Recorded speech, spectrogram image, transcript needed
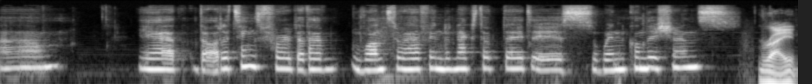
Um, yeah, the other things for that I want to have in the next update is win conditions. Right,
